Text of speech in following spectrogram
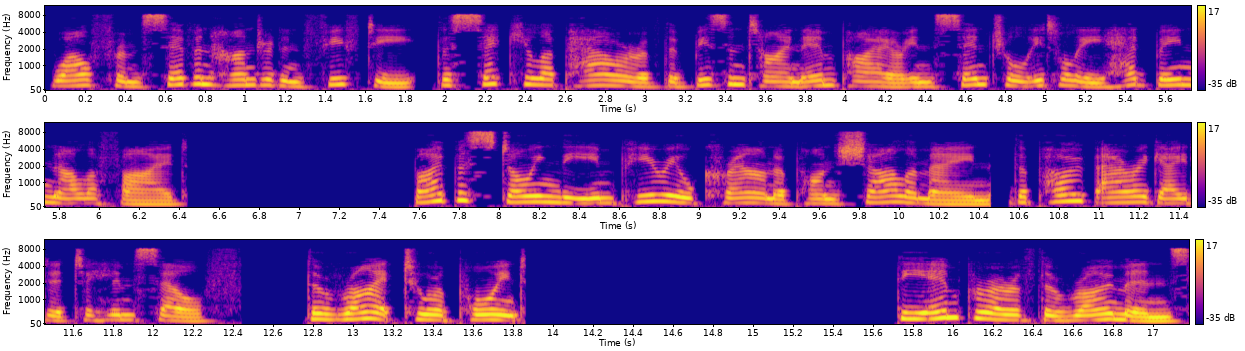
while from 750, the secular power of the Byzantine Empire in central Italy had been nullified. By bestowing the imperial crown upon Charlemagne, the pope arrogated to himself the right to appoint the Emperor of the Romans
